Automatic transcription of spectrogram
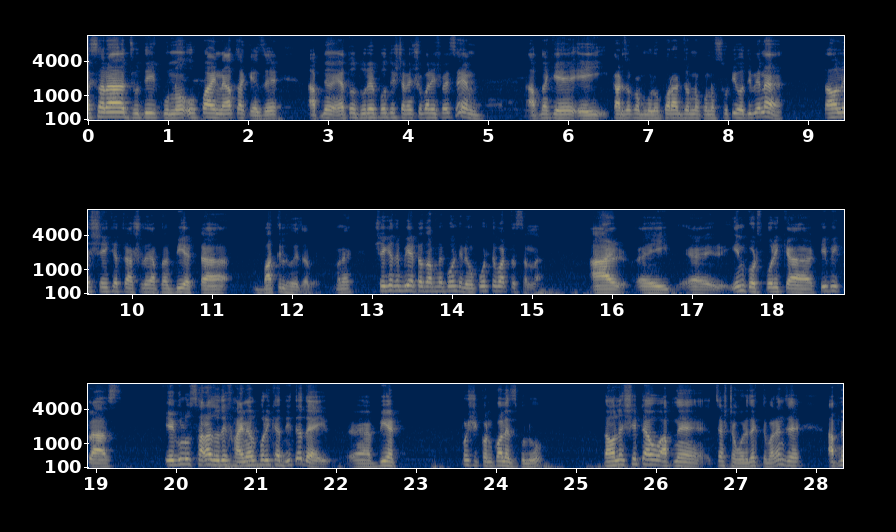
এছাড়া যদি কোনো উপায় না থাকে যে আপনি এত দূরের প্রতিষ্ঠানে সুপারিশ পাইছেন আপনাকে এই কার্যক্রমগুলো করার জন্য কোনো ছুটিও দিবে না, তাহলে সেই ক্ষেত্রে আসলে আপনার বিএডটা বাতিল হয়ে যাবে। মানে সেই ক্ষেত্রে বিএডটা তো আপনি কন্টিনিউ করতে পারতেছেন না। আর এই ইনকোর্স পরীক্ষা টিভি ক্লাস এগুলো ছাড়া যদি ফাইনাল পরীক্ষা দিতে দেয় বিএড প্রশিক্ষণ কলেজগুলো তাহলে সেটাও আপনি চেষ্টা করে দেখতে পারেন যে আপনি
